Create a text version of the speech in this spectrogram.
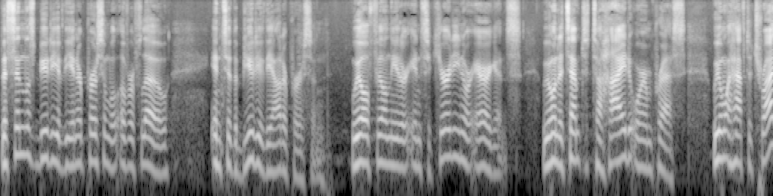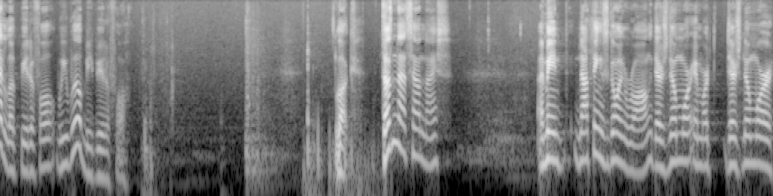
The sinless beauty of the inner person will overflow into the beauty of the outer person. We will feel neither insecurity nor arrogance. We won't attempt to hide or impress. We won't have to try to look beautiful. We will be beautiful. Look, doesn't that sound nice? I mean, nothing's going wrong. There's no more, immor- there's no more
